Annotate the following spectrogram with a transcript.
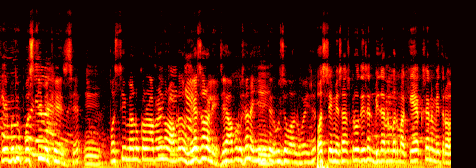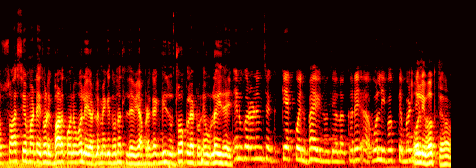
કે એ બધું પશ્ચિમી કેસ છે. પશ્ચિમી અનુકરણ આપણે આપણે તો નેચરલી જે આપણું છે ને એ રીતે ઉજવવાનું હોય છે. પશ્ચિમી સંસ્કૃતિ છે ને બીજા નંબરમાં કેક છે ને મિત્રો સ્વાસ્થ્ય માટે થોડીક બાળકોને ઓલી એટલે મેં કીધું નથી લેવી આપણે કંઈક બીજું ચોકલેટ ને એવું લઈ જાય. એનું કારણ એમ છે કે કેક કોઈને ભાવી નહોતી અલગ ઘરે ઓલી વખતે બર્થડે ઓલી વખતે હા.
